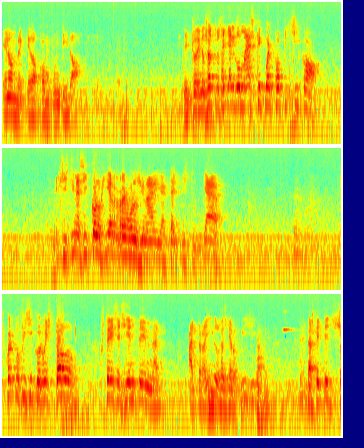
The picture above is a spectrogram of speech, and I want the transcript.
El hombre quedó confundido. Dentro de nosotros hay algo más que cuerpo físico. Existe una psicología revolucionaria que hay que estudiar. Cuerpo físico no es todo. Ustedes se sienten atraídos hacia lo físico. Las gentes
